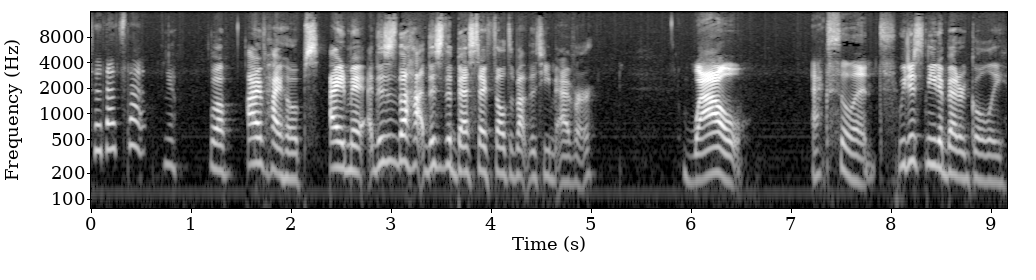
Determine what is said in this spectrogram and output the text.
So that's that. Yeah. Well, I have high hopes. I admit this is the hi- this is the best I felt about the team ever. Wow. Excellent. We just need a better goalie,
